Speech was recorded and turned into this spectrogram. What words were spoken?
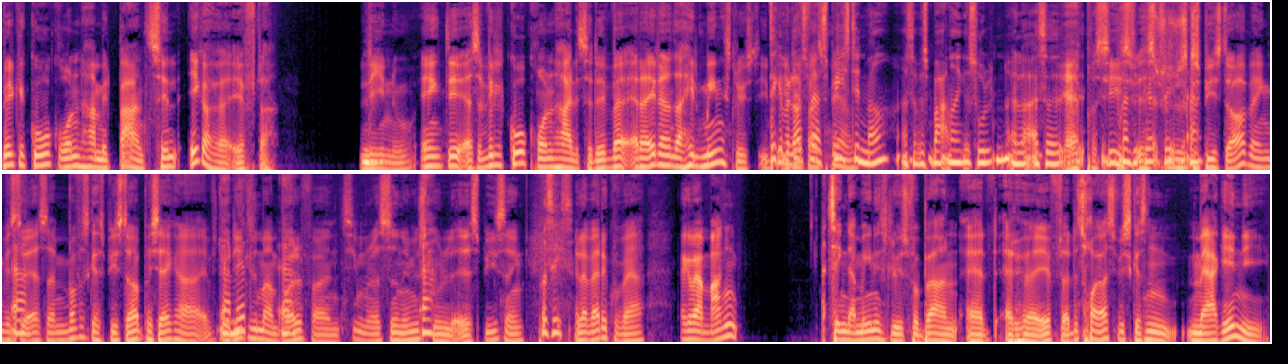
hvilke gode grunde har mit barn til ikke at høre efter? Lige nu. Ikke? Det, altså, hvilke gode grunde har de til det? Hvad, er der et eller andet, der er helt meningsløst? I, det kan vel i også være at spise din mad, altså hvis barnet ikke er sulten? Eller, altså, ja, præcis. Hvis, du skal ja. spise det op, ikke? Hvis ja. du, altså, hvorfor skal jeg spise det op, hvis jeg ikke har... Hvis du har lige givet mig en bolle ja. for en 10 minutter siden, inden vi ja. skulle uh, spise, ikke? Præcis. Eller hvad det kunne være. Der kan være mange ting, der er meningsløse for børn at, at høre efter. Det tror jeg også, vi skal sådan mærke ind i.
